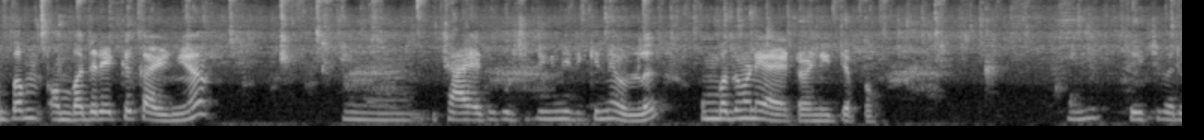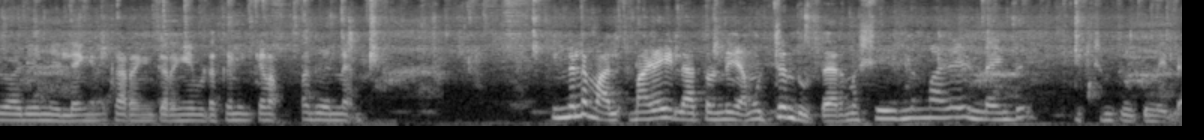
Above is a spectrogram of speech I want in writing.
ഇപ്പം ഒമ്പതരയൊക്കെ കഴിഞ്ഞ് ചായയൊക്കെ കുടിച്ചിട്ട് ഇങ്ങനെ ഇരിക്കുന്നേ ഉള്ളൂ. ഒമ്പത് മണിയായിട്ടോ എണീറ്റപ്പം. ഇനി പ്രത്യേകിച്ച് പരിപാടിയൊന്നുമില്ല ഇങ്ങനെ കറങ്ങി കറങ്ങി ഇവിടെ നിൽക്കണം. അത് തന്നെ. ഇന്നലെ മഴ മഴയില്ലാത്തതുകൊണ്ട് ഞാൻ മുറ്റം തൂത്തായിരുന്നു. പക്ഷേ ഇന്ന് മഴ ഉണ്ടായിട്ട് മുറ്റം തൂക്കുന്നില്ല.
